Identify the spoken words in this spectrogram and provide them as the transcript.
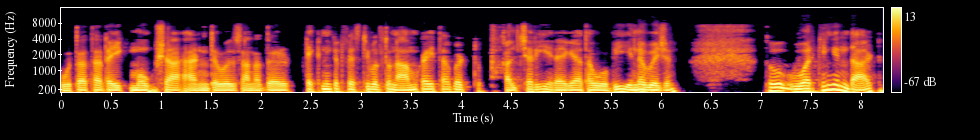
होता था like मोक्षा and there was another technical festival तो नाम का ही था but culture ही रह गया था वो भी innovation तो working in that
